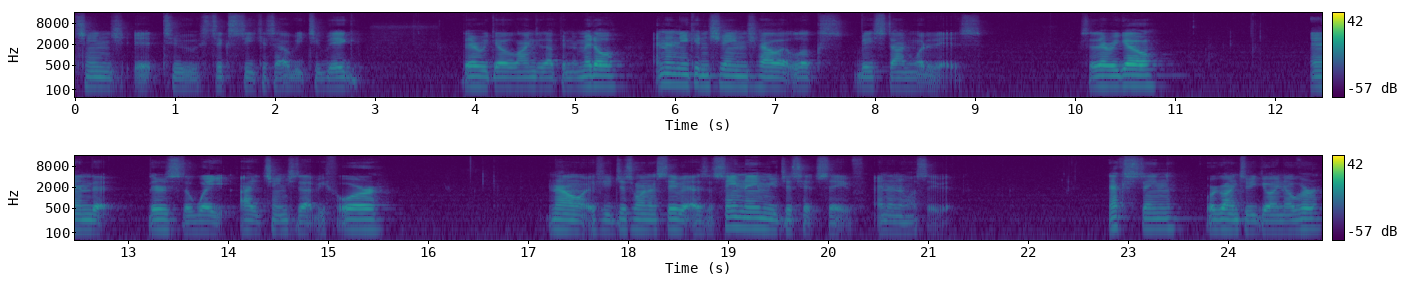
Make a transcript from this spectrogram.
change it to 60 because that would be too big. There we go, lined it up in the middle. And then you can change how it looks based on what it is. So there we go. And there's the weight. I changed that before. Now, if you just want to save it as the same name, you just hit save, and then it will save it. Next thing we're going to be going over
